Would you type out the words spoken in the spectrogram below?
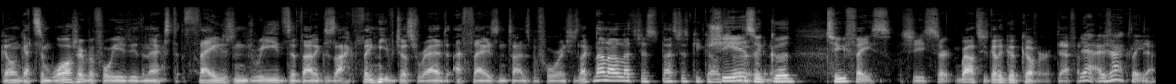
go and get some water before you do the next thousand reads of that exact thing you've just read a thousand times before, and she's like, no, no, let's just let's just keep going. She is it," a good Two Face. She's certain. Well, she's got a good cover, definitely. Yeah, exactly. Yeah.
